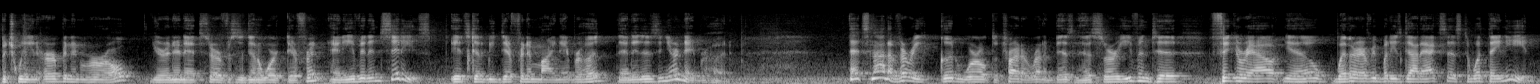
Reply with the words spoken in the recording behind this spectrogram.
between urban and rural, your internet service is going to work different, and even in cities, it's going to be different in my neighborhood than it is in your neighborhood. That's not a very good world to try to run a business or even to figure out, you know, whether everybody's got access to what they need.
